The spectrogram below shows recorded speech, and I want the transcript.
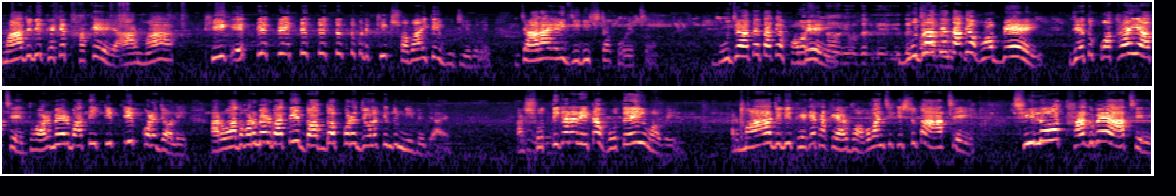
মা যদি থেকে থাকে আর মা ঠিক একটু একটু একটু একটু একটু একটু করে ঠিক সবাইকেই বুঝিয়ে দেবে যারা এই জিনিসটা করেছে। বুঝাতে তাকে হবে। বুঝাতে তাকে হবে। যেহেতু কথাই আছে ধর্মের বাতি টিপ টিপ করে জ্বলে আর অধর্মের বাতি দপ দপ করে জ্বলে কিন্তু নিভে যায়। আর সত্যিকারের এটা হতেই হবে। আর মা যদি থেকে থাকে, আর ভগবান শ্রীকৃষ্ণ তো আছে, ছিল, থাকবে, আছে,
